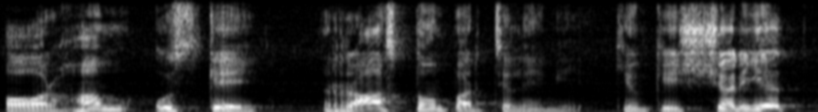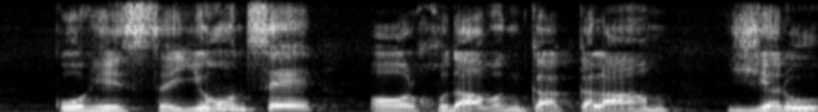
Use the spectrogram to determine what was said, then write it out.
اور ہم اس کے راستوں پر چلیں گے، کیونکہ شریعت کوہ سیون سے اور خداون کا کلام یرو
